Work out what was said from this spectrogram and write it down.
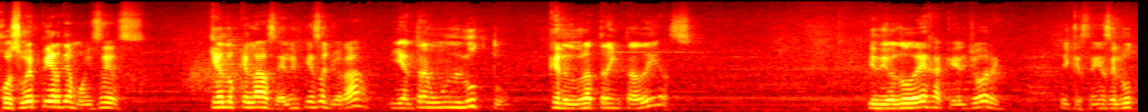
Josué pierde a Moisés, ¿qué es lo que él hace? Él empieza a llorar y entra en un luto que le dura 30 días. Y Dios lo deja que él llore y que esté en ese luto.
